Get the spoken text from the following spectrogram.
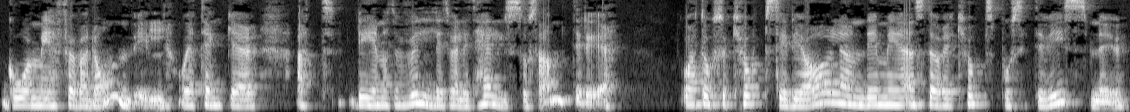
gå mer för vad de vill. Och jag tänker att det är något väldigt, väldigt hälsosamt i det. Och att också kroppsidealen, det är mer en större kroppspositivism nu.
